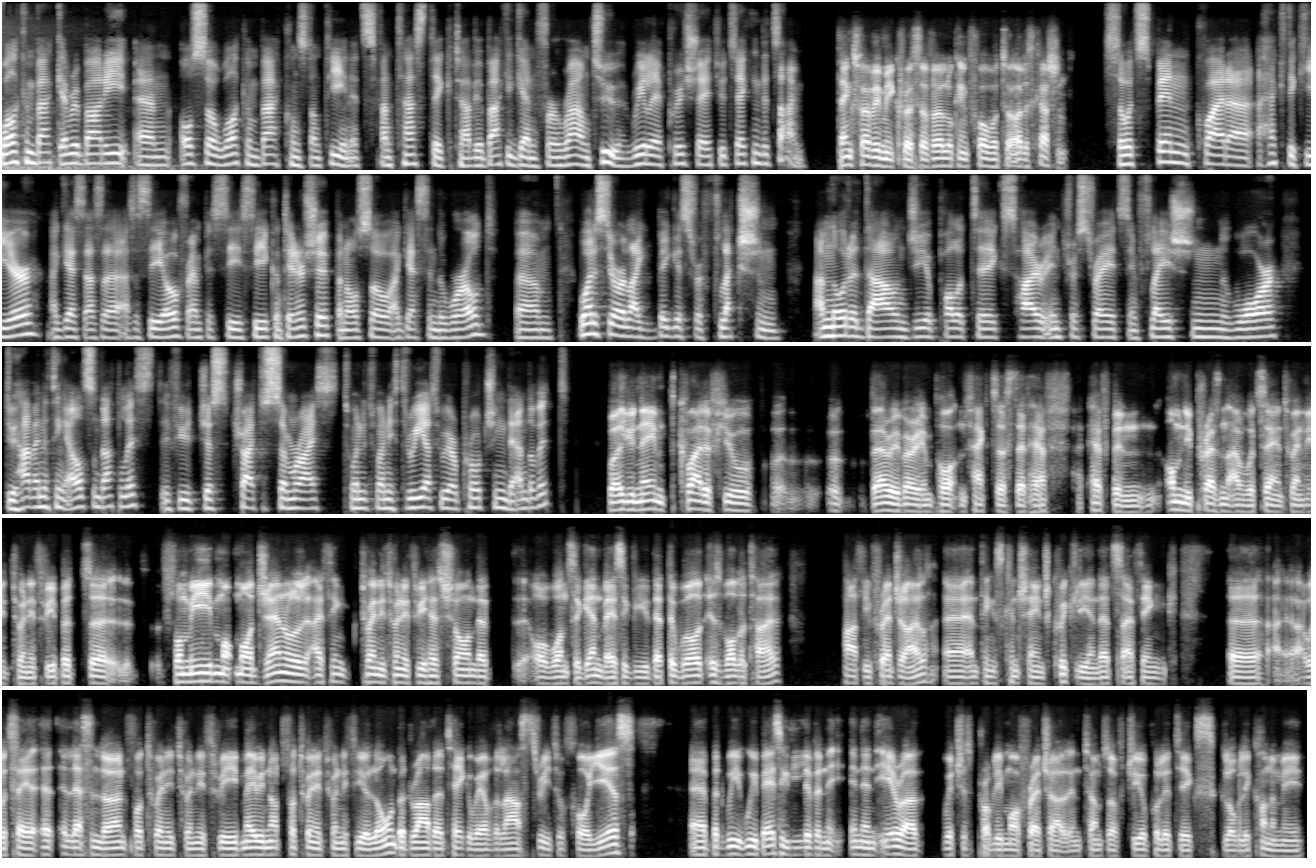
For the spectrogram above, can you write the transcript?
Welcome back, everybody, and also welcome back, Constantin. It's fantastic to have you back again for round two. Really appreciate you taking the time. Thanks for having me, Christopher. Looking forward to our discussion. So it's been quite a, a, hectic year, I guess, as a as a CEO for MPCC Containership, and also, I guess, in the world. Um, what is your like biggest reflection? I'm noted down geopolitics, higher interest rates, inflation, war. Do you have anything else on that list? If you just try to summarize 2023 as we are approaching the end of it. Well, you named quite a few uh, uh very, very important factors that have have been omnipresent, I would say, in 2023. But uh, for me, more, more general, I think 2023 has shown that, or once again, basically, that the world is volatile, partly fragile, uh, and things can change quickly. And that's, I think, uh, I, I, would say a, lesson learned for 2023, maybe not for 2023 alone, but rather a takeaway of the last three to four years. Uh, but we basically live in an era which is probably more fragile in terms of geopolitics, global economy,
